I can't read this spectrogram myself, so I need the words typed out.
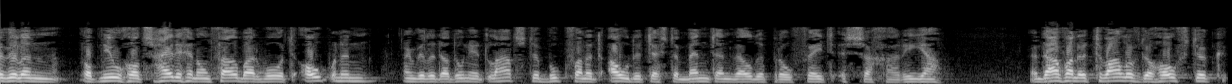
We willen opnieuw Gods heilig en onfeilbaar woord openen en willen dat doen in het laatste boek van het Oude Testament en wel de profeet Zacharia. En daarvan het twaalfde hoofdstuk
